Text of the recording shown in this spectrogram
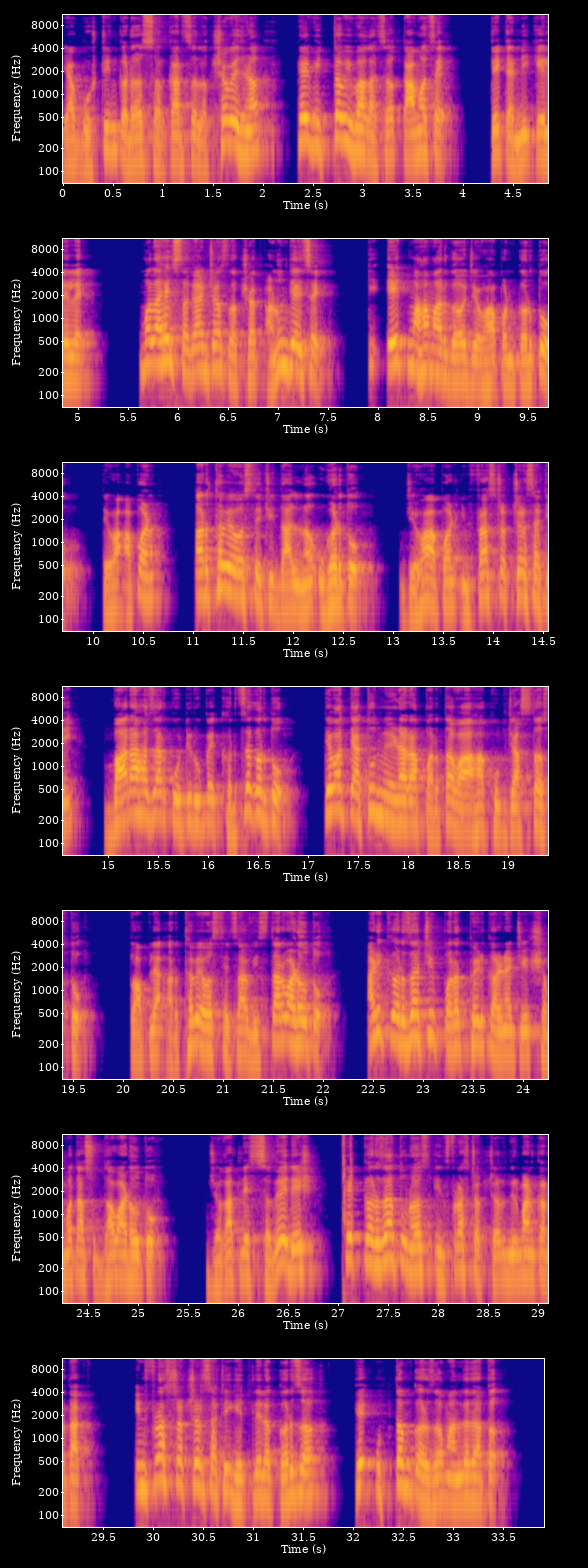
या गोष्टींकडं सरकारचं लक्ष वेधणं हे वित्त विभागाचं कामच आहे. ते त्यांनी केलेलं आहे मला हे सगळ्यांच्याच लक्षात आणून द्यायचं आहे की एक महामार्ग जेव्हा आपण करतो तेव्हा आपण अर्थव्यवस्थेची दालनं उघडतो. जेव्हा आपण इन्फ्रास्ट्रक्चरसाठी बारा हजार कोटी रुपये खर्च करतो तेव्हा त्यातून मिळणारा परतावा हा खूप जास्त असतो. तो आपल्या अर्थव्यवस्थेचा विस्तार वाढवतो. आणि कर्जाची परतफेड करण्याची क्षमता सुद्धा वाढवतो. जगातले सगळे देश हे कर्जातूनच इन्फ्रास्ट्रक्चर निर्माण करतात. इन्फ्रास्ट्रक्चरसाठी घेतलेलं कर्ज हे उत्तम कर्ज मानलं जातं.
